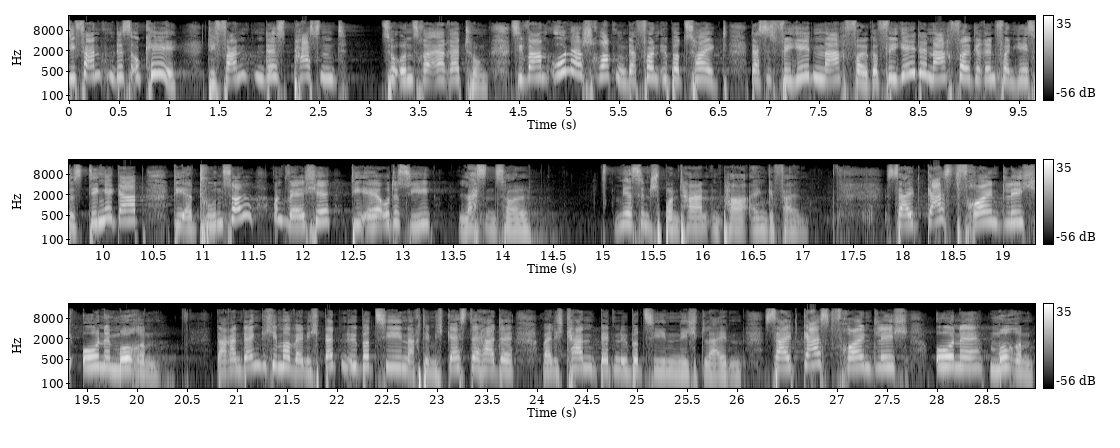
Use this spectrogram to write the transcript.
Die fanden das okay. Die fanden das passend zu unserer Errettung. Sie waren unerschrocken davon überzeugt, dass es für jeden Nachfolger, für jede Nachfolgerin von Jesus Dinge gab, die er tun soll und welche, die er oder sie lassen soll. Mir sind spontan ein paar eingefallen. Seid gastfreundlich ohne Murren. Daran denke ich immer, wenn ich Betten überziehe, nachdem ich Gäste hatte, weil ich kann Betten überziehen nicht leiden. Seid gastfreundlich ohne Murren.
